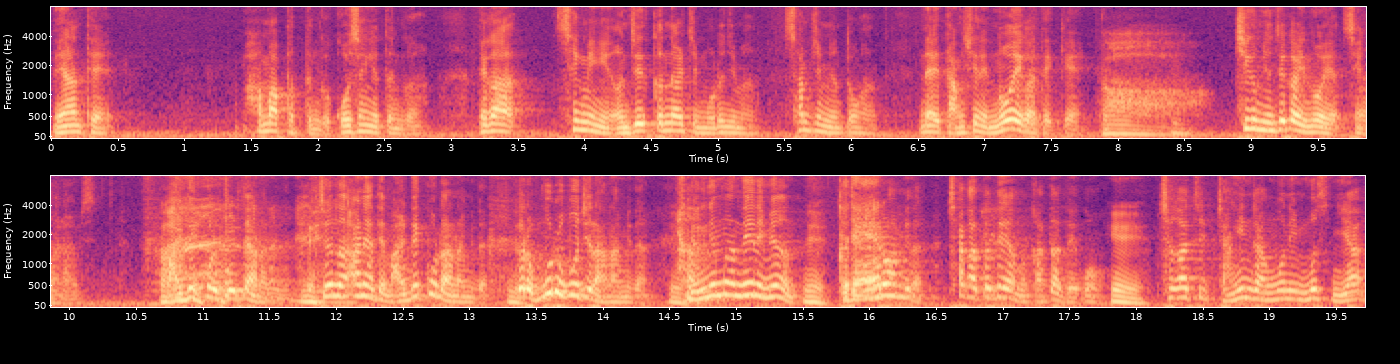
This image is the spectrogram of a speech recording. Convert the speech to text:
내한테 마음 아팠던 거 고생했던 거 내가 생명이 언제 끝날지 모르지만 30년 동안 내 당신의 노예가 될게 아. 지금 현재까지 노예 생활하고 있습니다. 말대꾸를 절대 안 합니다. 네. 저는 아내한테 말대꾸를 안 합니다. 그럼 물어보질 안 합니다. 명령만 내리면 네. 그대로 합니다. 차 갖다 대면 갖다 대고 예. 처갓집 장인 장모님 무슨 이야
